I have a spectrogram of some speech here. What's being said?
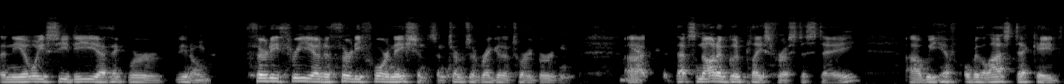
In the OECD, I think we're, you know, 33 out of 34 nations in terms of regulatory burden. Uh, that's not a good place for us to stay. Uh, we have, over the last decade,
